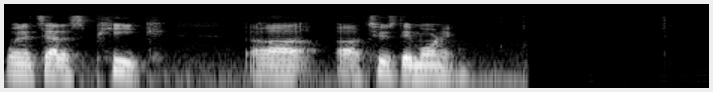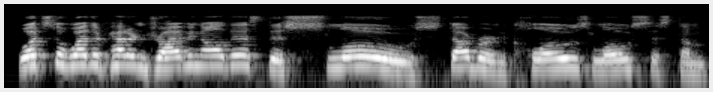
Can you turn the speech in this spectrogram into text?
when it's at its peak uh, uh, Tuesday morning. What's the weather pattern driving all this? This slow, stubborn, closed low system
